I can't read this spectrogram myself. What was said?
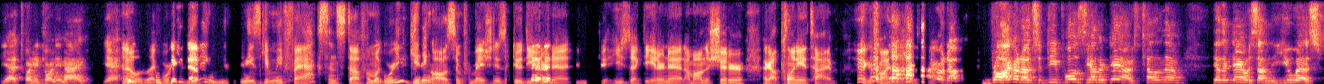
yeah, 2029. Yeah. And I was like, where are you getting these? And he's giving me facts and stuff. I'm like, where are you getting all this information? He's like, dude, the yeah. internet. He's like, the internet. I'm on the shitter. I got plenty of time. I can find all this. Bro, I got on some deep holes the other day. I was telling them the other day I was on the US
